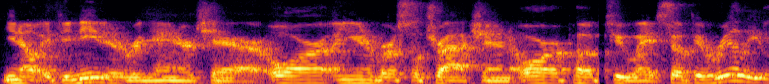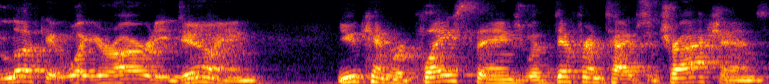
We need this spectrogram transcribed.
you know, if you needed a regainer chair or a universal traction or a Pope two-way. So if you really look at what you're already doing, you can replace things with different types of tractions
